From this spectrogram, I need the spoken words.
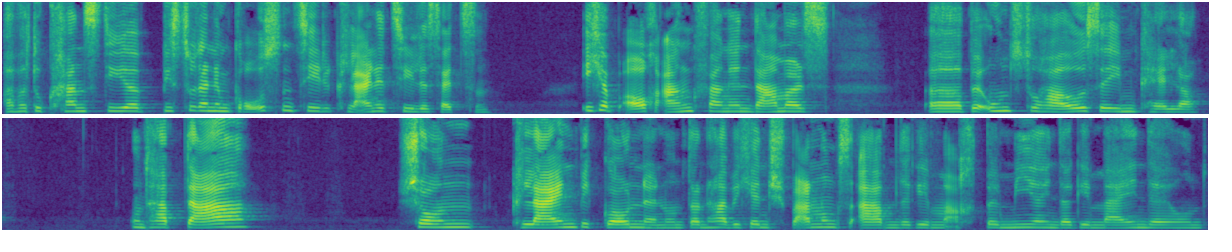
Aber du kannst dir bis zu deinem großen Ziel kleine Ziele setzen. Ich habe auch angefangen damals äh, bei uns zu Hause im Keller und habe da schon klein begonnen und dann habe ich Entspannungsabende gemacht bei mir in der Gemeinde und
